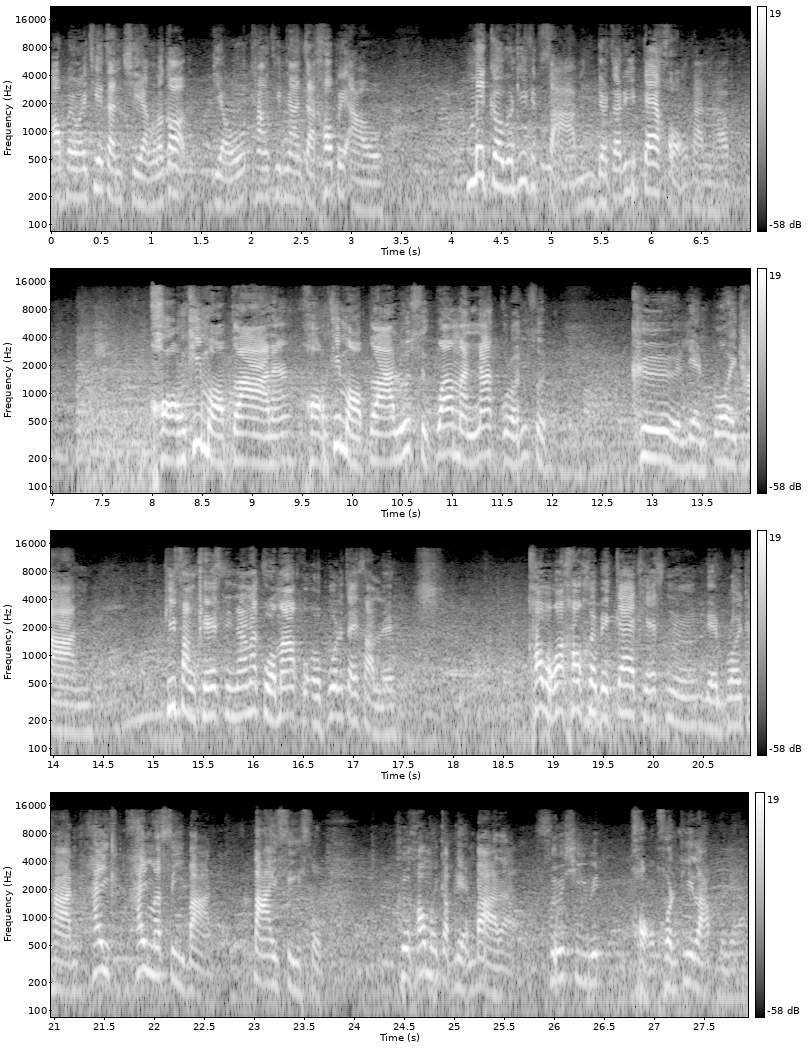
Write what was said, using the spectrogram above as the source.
เอาไปไว้ที่อาจันเชียง แล้วก็เดี๋ยวทางทีมงานจะเข้าไปเอา ไม่เกินวันที่ 13 เดี๋ยวจะรีบแก้ของกันครับ ของที่หมอปลานะ ของที่หมอปลารู้สึกว่ามันน่ากลัวที่สุด คือเหรียญโปรยทาน พี่ฟังเคสนี้นะน่ากลัวมากเออพูดแล้วใจสั่นเลย เขาบอกว่าเขาเคยไปแก้เคสหนึ่งเหรียญโปรยทานให้ให้มาสี่บาท ตายสี่ศพคือเขาเหมือนกับเหรียญบาทอะซื้อชีวิตของคนที่รับอย่างเงี้ย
